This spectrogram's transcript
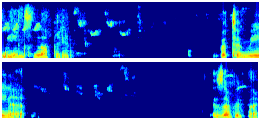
It means nothing. But to mean it is everything.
